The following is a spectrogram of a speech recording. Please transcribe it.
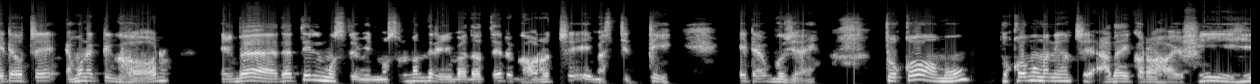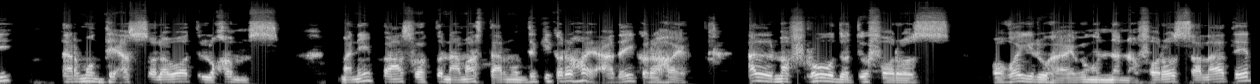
এটা হচ্ছে এমন একটি ঘর, ইবাদাতিল মুসলিমিন, মুসলমানদের ইবাদতের ঘর হচ্ছে এই মসজিদটি। এটা বোঝায়। তোকমু তোকমু মানে হচ্ছে আদায় করা হয়। ফিহি, তার মধ্যে as-সালাওয়াতুল খামস মানে পাঁচ ওয়াক্ত নামাজ তার মধ্যে কি করা হয়? আদায় করা হয়। আল মাফরুদাতু ফরজ অগৈরুহা এবং অন্যান্য ফরজ সালাতের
